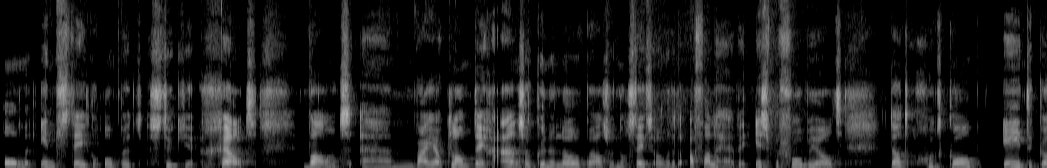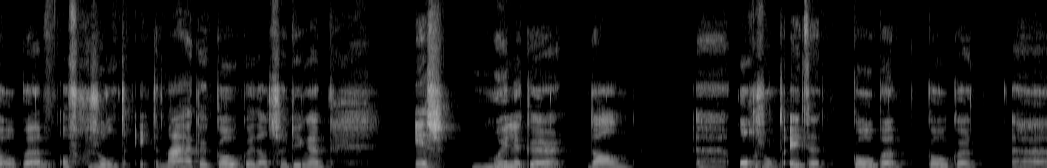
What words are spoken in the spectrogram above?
om in te steken op het stukje geld. Want um, waar jouw klant tegenaan zou kunnen lopen als we het nog steeds over het afvallen hebben, is bijvoorbeeld dat goedkoop eten kopen of gezond eten maken, koken, dat soort dingen, is moeilijker dan uh, ongezond eten kopen, koken, uh,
